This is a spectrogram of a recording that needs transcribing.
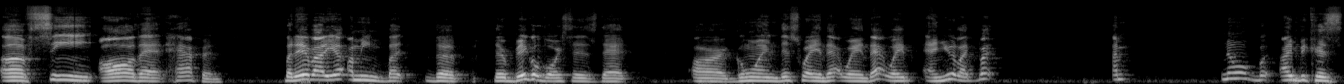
of seeing all that happen. But everybody else, I mean, but the there are bigger voices that are going this way and that way and that way, and you're like, but I'm no, but I'm because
